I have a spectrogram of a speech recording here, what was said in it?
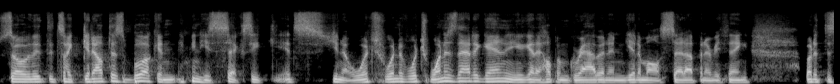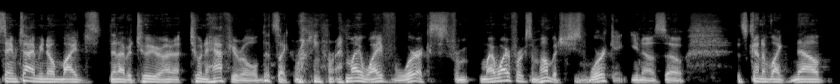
So it's like get out this book, and I mean he's six. He, it's you know which one of which one is that again? And you got to help him grab it and get him all set up and everything. But at the same time, you know, my then I have a two year uh, two and a half year old that's like running around. My wife works from my wife works from home, but she's working. You know, so it's kind of like now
